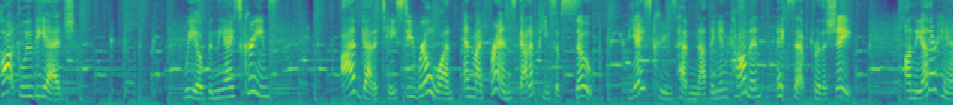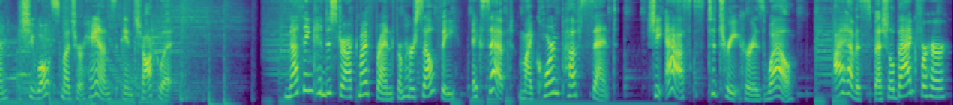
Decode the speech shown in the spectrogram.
Hot glue the edge. We open the ice creams. I've got a tasty real one, and my friend's got a piece of soap. The ice creams have nothing in common except for the shape. On the other hand, she won't smudge her hands in chocolate. Nothing can distract my friend from her selfie, except my corn puff scent. She asks to treat her as well. I have a special bag for her.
